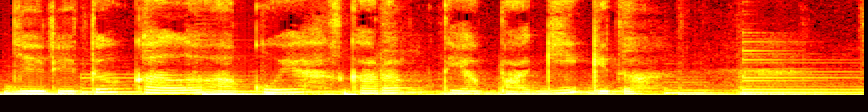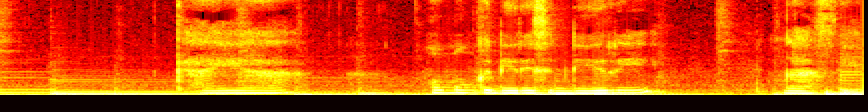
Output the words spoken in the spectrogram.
Jadi tuh kalau aku ya sekarang tiap pagi gitu kayak ngomong ke diri sendiri ngasih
